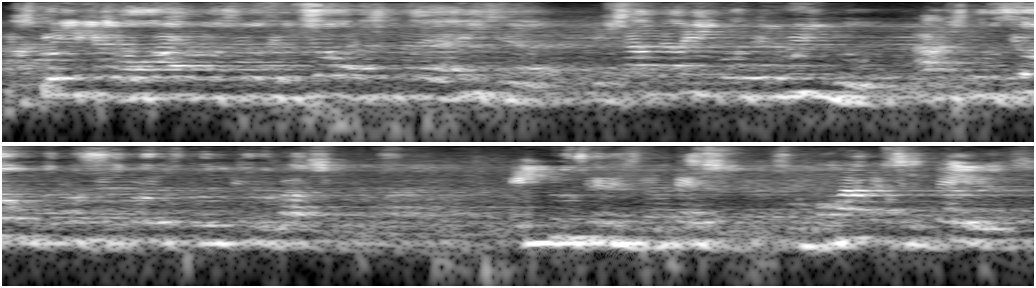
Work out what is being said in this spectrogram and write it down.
As políticas do goberno do seu defensor da Xunta de Galicia están tamén contribuindo á destrucción dos nosos sectores produtivos básicos e industrias estratégicas, como marcas enteiras,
